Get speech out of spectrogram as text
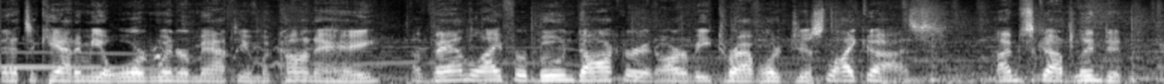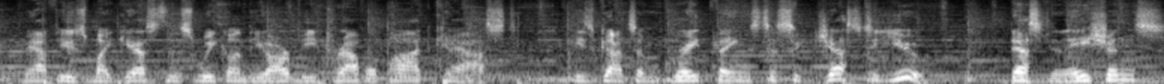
That's Academy Award winner Matthew McConaughey, a van lifer, boondocker, and RV traveler just like us. I'm Scott Linden. Matthew's my guest this week on the RV Travel Podcast. He's got some great things to suggest to you destinations,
